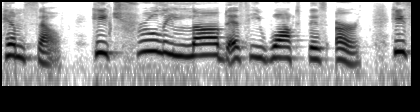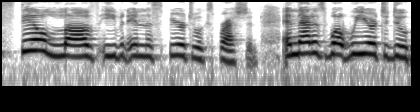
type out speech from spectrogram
himself. He truly loved as he walked this earth. He still loves even in the spiritual expression. And that is what we are to do.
